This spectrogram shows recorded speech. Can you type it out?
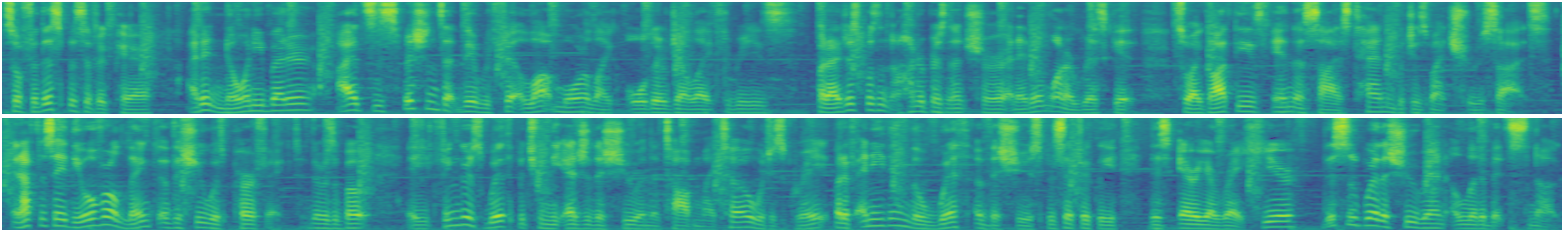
So for this specific pair, I didn't know any better. I had suspicions that they would fit a lot more like older Gel Lyte 3s, but I just wasn't 100% sure and I didn't want to risk it, so I got these in a size 10, which is my true size. And I have to say, the overall length of the shoe was perfect. There was about a finger's width between the edge of the shoe and the top of my toe, which is great, but if anything, the width of the shoe, specifically this area right here, this is where the shoe ran a little bit snug.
